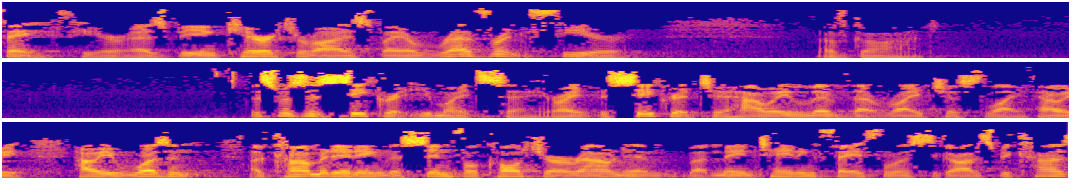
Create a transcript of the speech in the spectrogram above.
faith here as being characterized by a reverent fear of God. This was his secret, you might say, right? The secret to how he lived that righteous life, how he, how he wasn't accommodating the sinful culture around him, but maintaining faithfulness to God. It's because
